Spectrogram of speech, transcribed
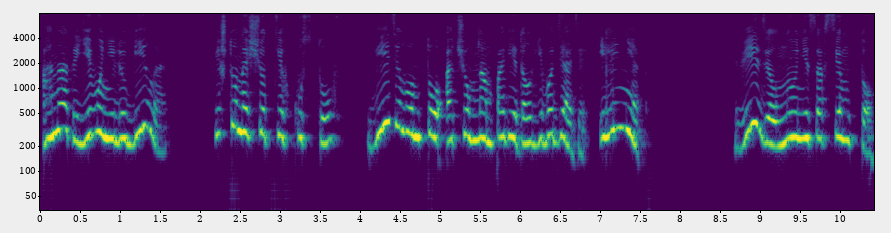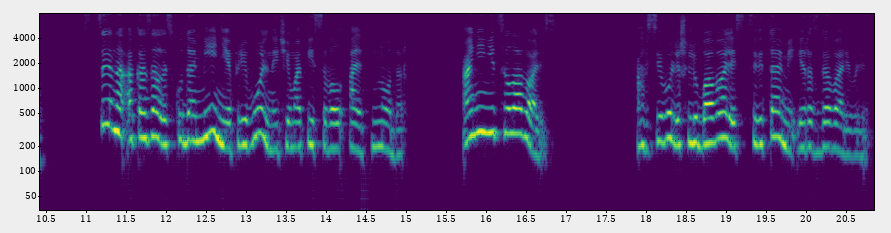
Она-то его не любила. И что насчет тех кустов? Видел он то, о чем нам поведал его дядя, или нет? Видел, но не совсем то. Сцена оказалась куда менее фривольной, чем описывал Альт Нодер. Они не целовались а всего лишь любовались цветами и разговаривали.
